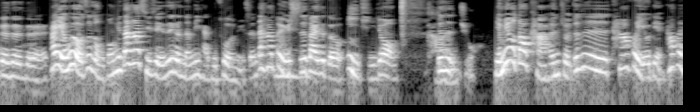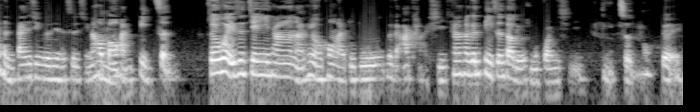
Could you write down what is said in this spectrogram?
对对对，她也会有这种东西，但她其实也是一个能力还不错的女生，但她对于失败这个议题就就是。也没有到卡很久，就是他会有点，他会很担心这件事情，然后包含地震，所以我也是建议他哪天有空来读读那个阿卡西，看看他跟地震到底有什么关系。地震哦，对，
